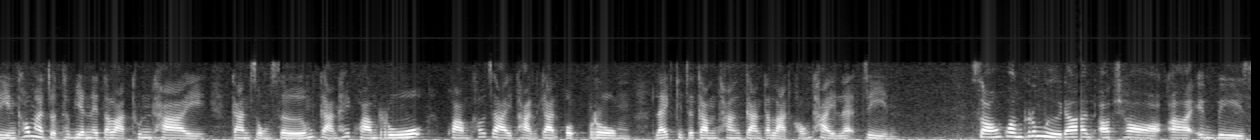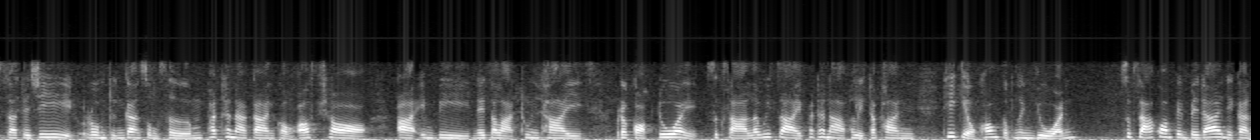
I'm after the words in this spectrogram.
จีนเข้ามาจดทะเบียนในตลาดทุนไทย การส่งเสริมการให้ความรู้ ความเข้าใจผ่านการอบรม และกิจกรรมทางการตลาดของไทยและจีน 2. ความร่วมมือด้าน offshore RMB strategy รวมถึงการส่งเสริมพัฒนาการของ offshore RMB ในตลาดทุนไทย ประกอบด้วยศึกษาและวิจัยพัฒนาผลิตภัณฑ์ที่เกี่ยวข้องกับเงินหยวน ศึกษาความเป็นไปได้ในการ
